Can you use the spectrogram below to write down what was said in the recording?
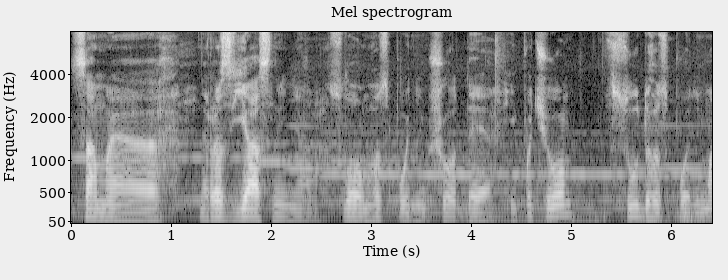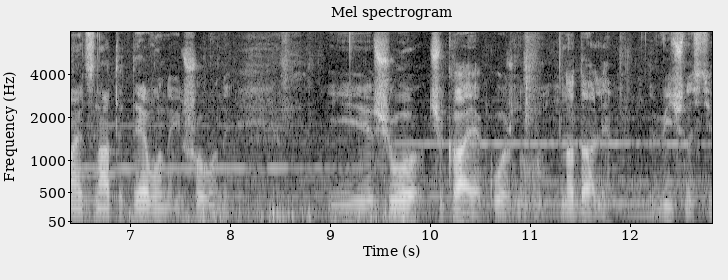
саме е, роз'яснення словом Господнім, що, де і по чому, в суд Господній, мають знати, де вони і що вони, і що чекає кожного надалі в вічності.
